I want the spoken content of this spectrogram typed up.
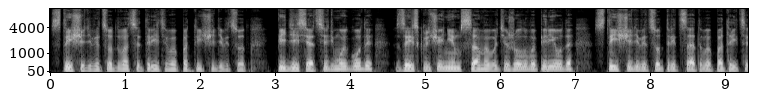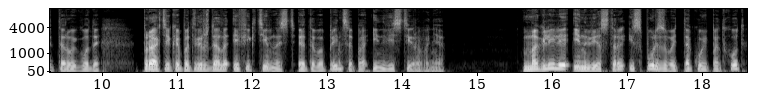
с 1923 по 1957 годы, за исключением самого тяжелого периода с 1930 по 1932 годы, практика подтверждала эффективность этого принципа инвестирования. Могли ли инвесторы использовать такой подход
